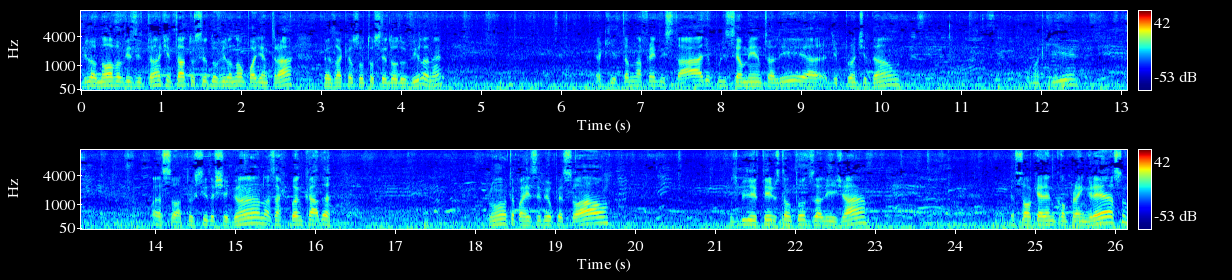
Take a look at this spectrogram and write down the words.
Vila Nova visitante, então a torcida do Vila não pode entrar, apesar que eu sou torcedor do Vila, né? Aqui, estamos na frente do estádio, policiamento ali de prontidão. Vamos aqui. Olha só, a torcida chegando, as arquibancadas pronta para receber o pessoal. Os bilheteiros estão todos ali já. Pessoal querendo comprar ingresso.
